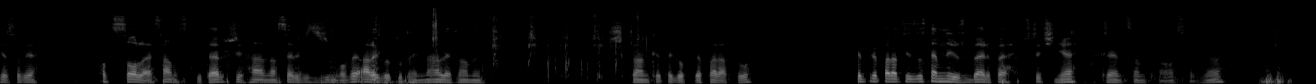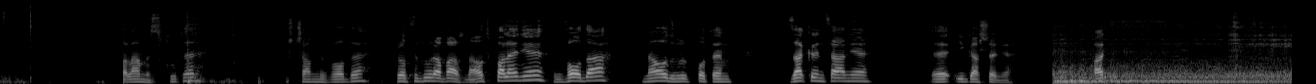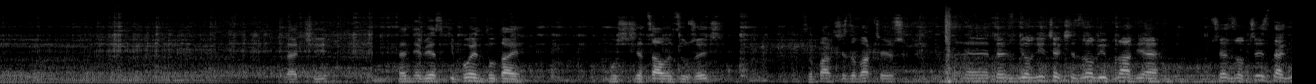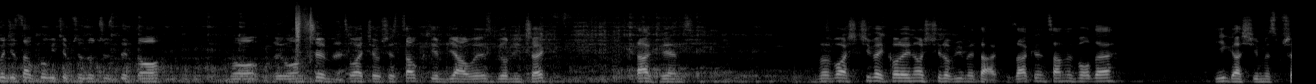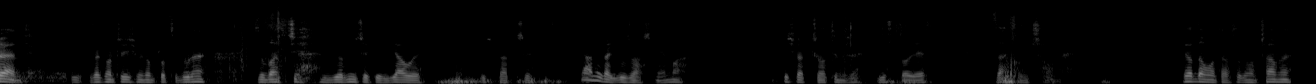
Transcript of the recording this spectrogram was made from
dzisiaj sobie odsolę sam skuter. Przyjechałem na serwis zimowy, ale go tutaj nalewamy szklankę tego preparatu. Ten preparat jest dostępny już w BRP w Szczecinie. Kręcam to sobie. Odpalamy skuter, puszczamy wodę. Procedura ważna. Odpalenie, woda, na odwrót potem zakręcanie e, i gaszenie. Pa- Leci. Ten niebieski płyn tutaj musi się cały zużyć. Zobaczcie, zobaczcie już e, ten zbiorniczek się zrobił prawie przezroczysty. Jak będzie całkowicie przezroczysty, to go wyłączymy. Słuchajcie, już jest całkiem biały zbiorniczek. Tak więc we właściwej kolejności robimy tak. Zakręcamy wodę i gasimy sprzęt. Zakończyliśmy tą procedurę. Zobaczcie, zbiorniczek jest biały. To świadczy, piany tak dużo aż nie ma. A to świadczy o tym, że już to jest zakończone. Wiadomo, teraz odłączamy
